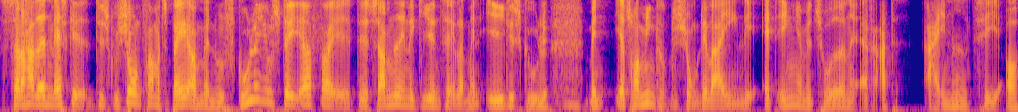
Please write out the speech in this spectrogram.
så der har været en masse diskussion frem og tilbage, om man nu skulle justere for øh, det samlede energiindtag, eller man ikke skulle. Men jeg tror, min konklusion, det var egentlig, at ingen af metoderne er ret egnet til at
